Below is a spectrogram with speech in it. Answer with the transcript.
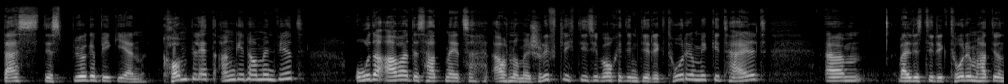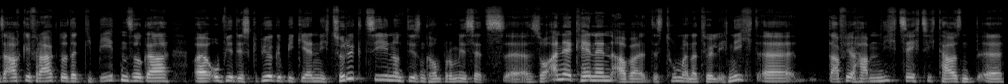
dass das Bürgerbegehren komplett angenommen wird oder aber, das hat man jetzt auch nochmal schriftlich diese Woche dem Direktorium mitgeteilt, Ähm, weil das Direktorium hatte uns auch gefragt oder gebeten sogar, äh, ob wir das Bürgerbegehren nicht zurückziehen und diesen Kompromiss jetzt äh, so anerkennen, aber das tun wir natürlich nicht. Äh, dafür haben nicht 60.000 äh,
